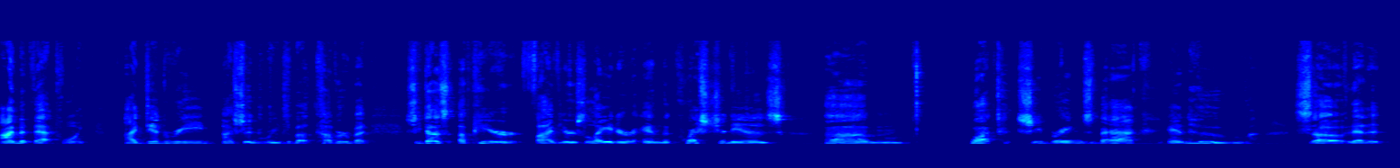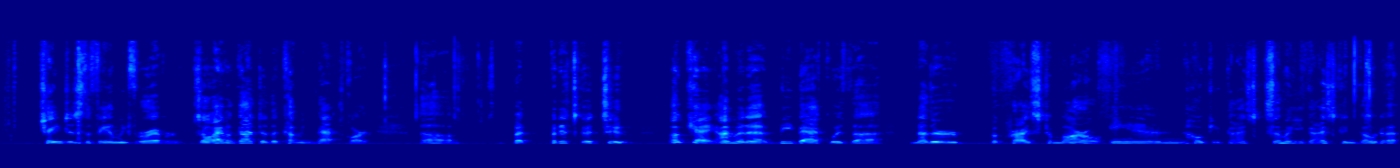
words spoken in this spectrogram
I'm at that point. I did read, I shouldn't read the book cover, but she does appear five years later. And the question is um, what she brings back and who, so that it changes the family forever. So I haven't got to the coming back part, uh, but, but it's good too. Okay, I'm to be back with uh, another book prize tomorrow and hope you guys, some of you guys can go to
